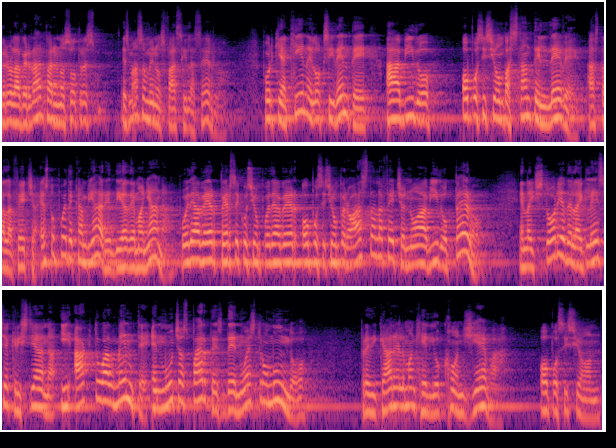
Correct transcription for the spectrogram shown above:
pero la verdad para nosotros es más o menos fácil hacerlo, porque aquí en el occidente ha habido oposición bastante leve hasta la fecha. Esto puede cambiar el día de mañana. Puede haber persecución, puede haber oposición, pero hasta la fecha no ha habido. Pero en la historia de la iglesia cristiana y actualmente en muchas partes de nuestro mundo, predicar el Evangelio conlleva oposición,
